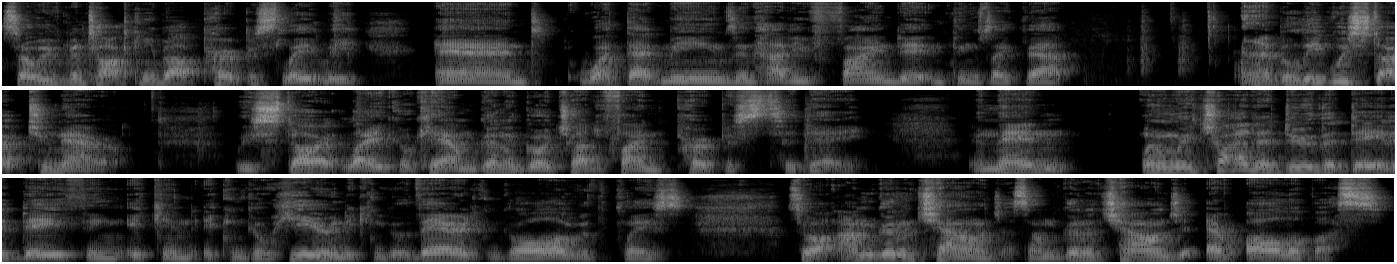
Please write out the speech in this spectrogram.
So we've been talking about purpose lately and what that means and how do you find it and things like that. And I believe we start too narrow. We start like, okay, I'm gonna go try to find purpose today, and then when we try to do the day to day thing, it can it can go here and it can go there. It can go all over the place. So I'm gonna challenge us. I'm gonna challenge all of us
